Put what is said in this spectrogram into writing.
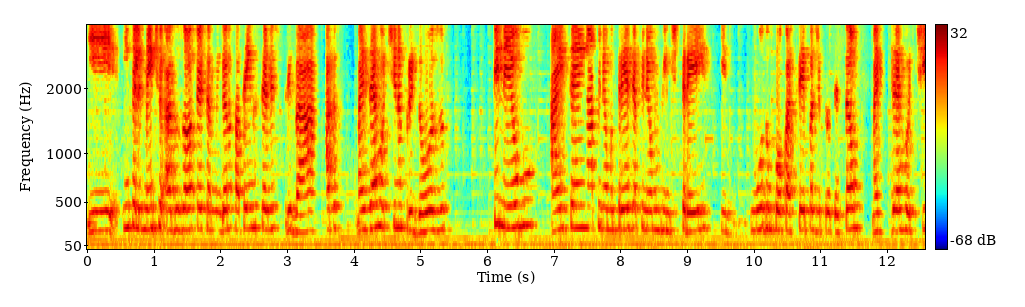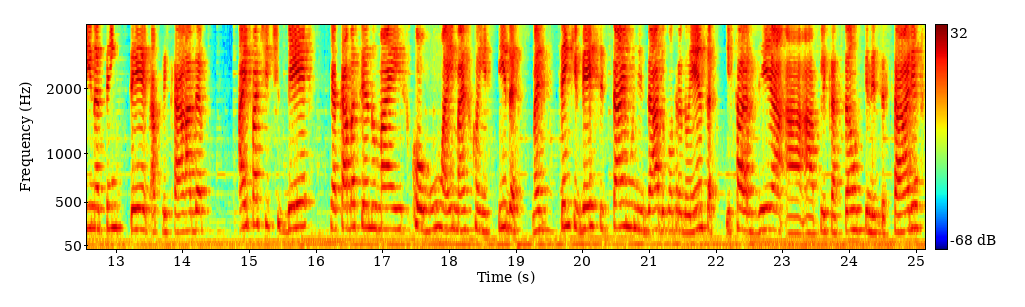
e infelizmente a dos zoster, se eu não me engano, só tem no serviço privado, mas é rotina para o idoso. Pneumo, Aí tem a pneumo 13 e a pneumo 23, que muda um pouco as cepas de proteção, mas é rotina, tem que ser aplicada. A hepatite B, que acaba sendo mais comum aí, mais conhecida, mas tem que ver se está imunizado contra a doença e fazer a, a, a aplicação se necessária.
